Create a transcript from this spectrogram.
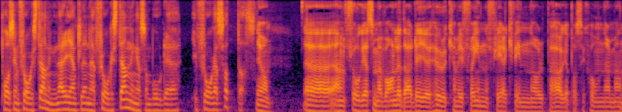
på sin frågeställning när det egentligen är frågeställningen som borde ifrågasättas. Ja. Uh, en fråga som är vanlig där det är ju hur kan vi få in fler kvinnor på höga positioner men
